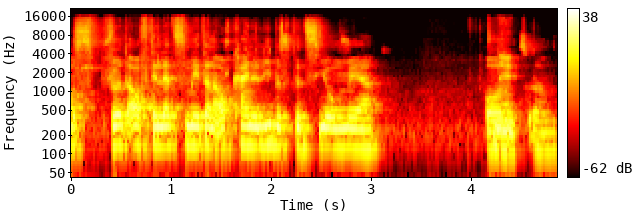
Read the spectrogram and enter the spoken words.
das wird auf den letzten Metern auch keine Liebesbeziehung mehr. Und nee. ähm,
